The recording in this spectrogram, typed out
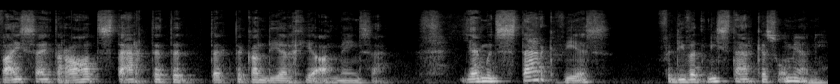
wysheid, raad, sterkte te te, te kan deurgee aan mense. Jy moet sterk wees vir die wat nie sterk is om jou nie.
